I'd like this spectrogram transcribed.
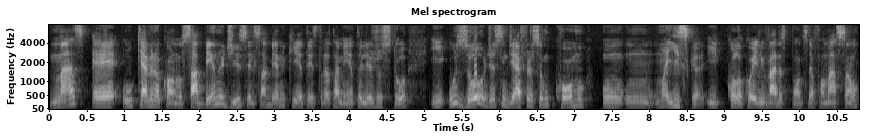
Mas é, o Kevin O'Connell, sabendo disso, ele sabendo que ia ter esse tratamento, ele ajustou e usou o Justin Jefferson como um, um, uma isca e colocou ele em vários pontos da formação,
